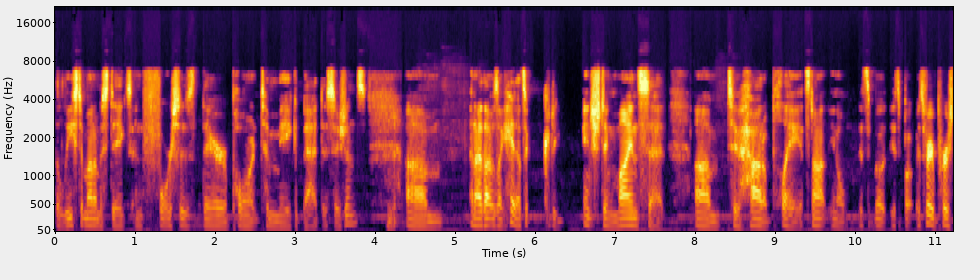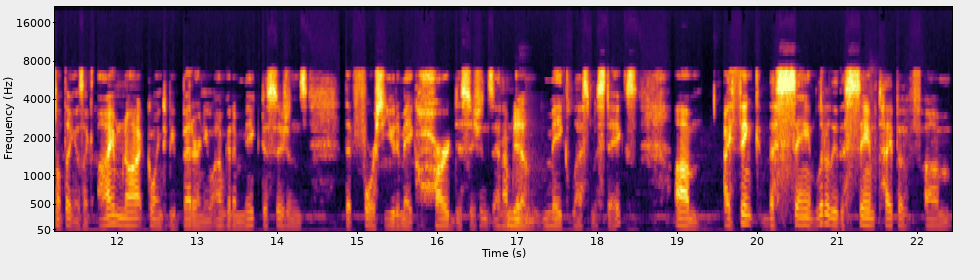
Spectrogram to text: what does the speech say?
the least amount of mistakes and forces their opponent to make bad decisions um, and I thought it was like, hey, that's a pretty interesting mindset um, to how to play. It's not, you know, it's about it's about, it's a very personal thing. It's like I'm not going to be better than you. I'm going to make decisions that force you to make hard decisions, and I'm Yeah. going to make less mistakes. Um, I think the same, literally the same type of um,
